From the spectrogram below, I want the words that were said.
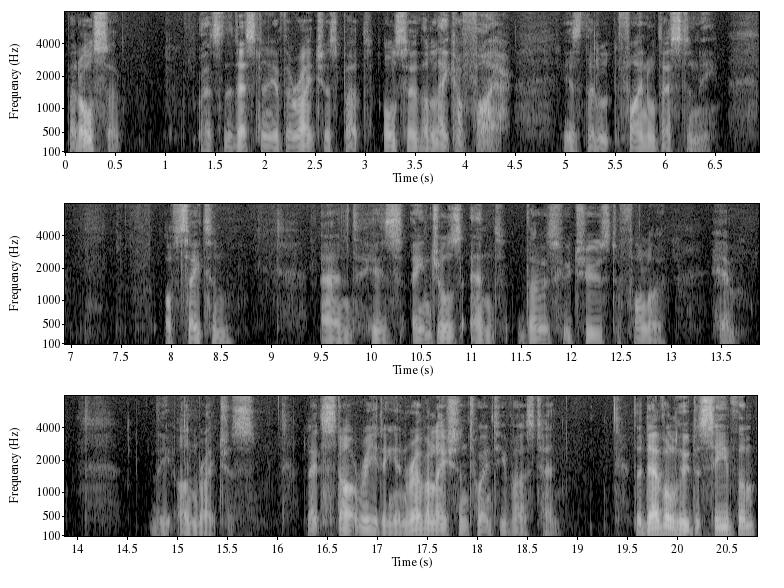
but also, that's the destiny of the righteous, but also the lake of fire is the final destiny of Satan and his angels and those who choose to follow him, the unrighteous. Let's start reading in Revelation 20, verse 10. The devil who deceived them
